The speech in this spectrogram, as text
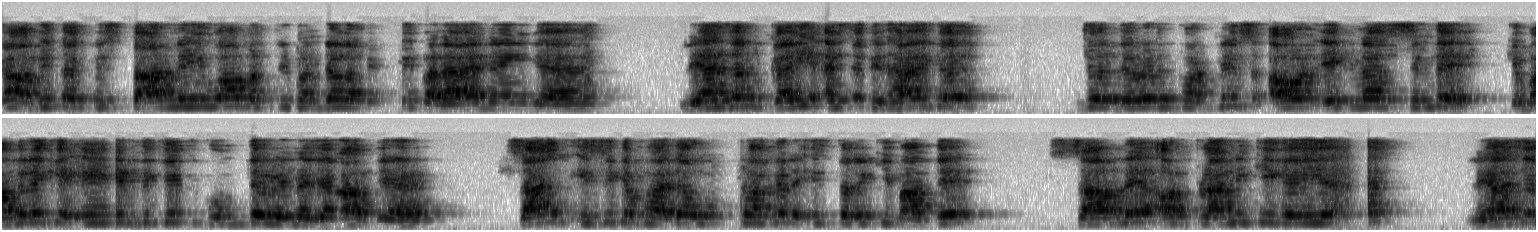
का अभी तक विस्तार नहीं हुआ, मंत्रिमंडल अभी भी बनाया नहीं गया है। लिहाजा कई ऐसे विधायक हैं जो देवेंद्र फडणवीस और एक नाथ शिंदे के बंगले के इर्द गिर्द घूमते हुए नज़र आते हैं। शायद इसी का फ़ायदा उठाकर इस तरह की बातें सामने और प्लानिंग की गई है। लिहाजा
